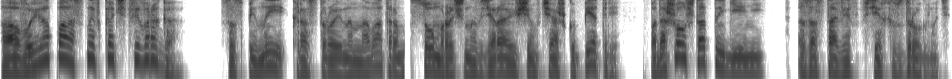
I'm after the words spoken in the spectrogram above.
А вы опасны в качестве врага. Со спины к расстроенным новаторам, сумрачно взирающим в чашку Петри, подошел штатный гений, заставив всех вздрогнуть.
